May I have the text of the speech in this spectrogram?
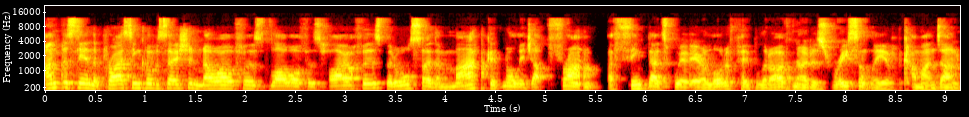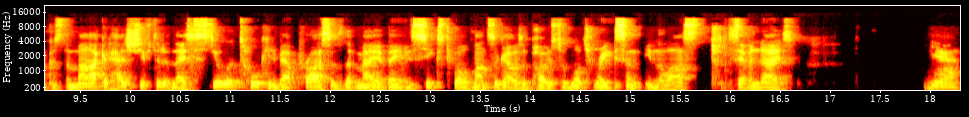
understand the pricing conversation no offers low offers high offers but also the market knowledge up front. I think that's where a lot of people that i've noticed recently have come undone because the market has shifted and they still are talking about prices that may have been 6 12 months ago as opposed to what's recent in the last 7 days. Yeah.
